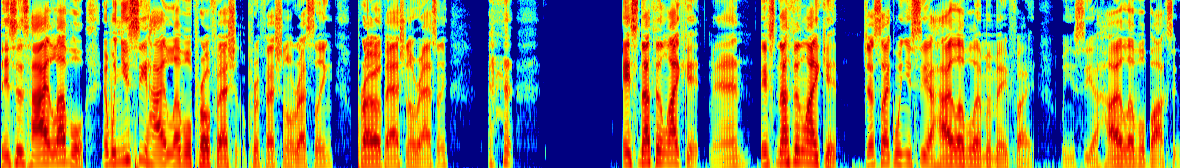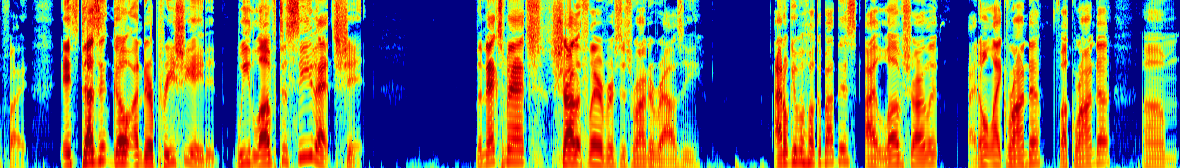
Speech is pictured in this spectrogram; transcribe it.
this is high level." And when you see high level professional professional wrestling, professional wrestling, it's nothing like it, man. It's nothing like it. Just like when you see a high level MMA fight, when you see a high level boxing fight, it doesn't go underappreciated. We love to see that shit. The next match, Charlotte Flair versus Ronda Rousey. I don't give a fuck about this. I love Charlotte. I don't like Ronda. Fuck Ronda. Um,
